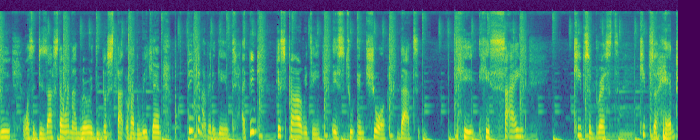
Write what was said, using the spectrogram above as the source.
me. It was a disaster when Aguero did not start over the weekend. But thinking of it again, I think his priority is to ensure that he his side keeps abreast, keeps ahead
